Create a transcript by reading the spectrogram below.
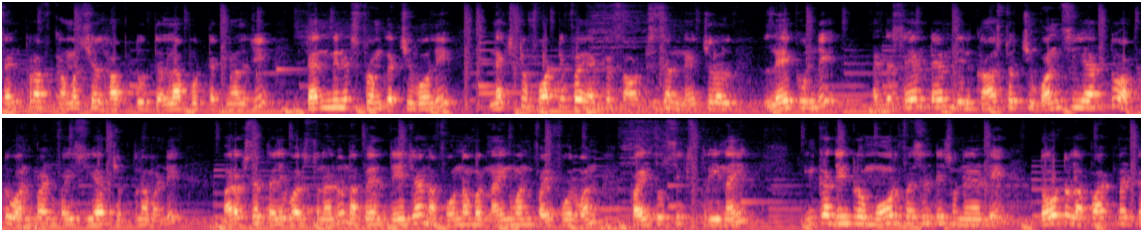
centre of commercial hub to Tellapur technology ten minutes from Gachibowli next forty five acres oxygen natural lake ఉంది. అట్ ద సేమ్ టైం దీని కాస్ట్ వచ్చి one CR to up to one point five CR చెప్తున్నామండి. మరొకసారి తెలియపరుస్తున్నాను. నా పేరు తేజ నా phone number nine one five four one five two six three nine. ఇంకా దీంట్లో మోర్ ఫెసిలిటీస్ ఉన్నాయండి. టోటల్ అపార్ట్మెంట్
